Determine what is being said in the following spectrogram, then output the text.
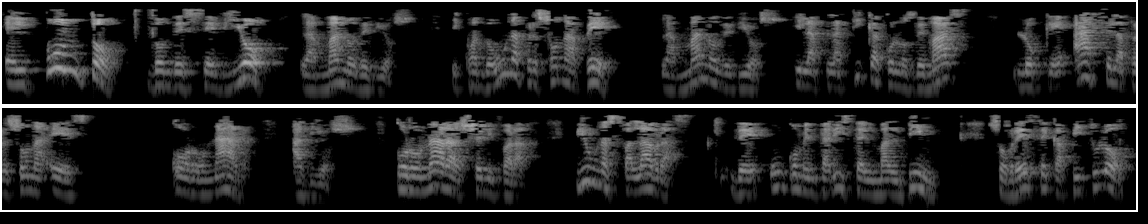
el punto donde se vio la mano de Dios. Y cuando una persona ve la mano de Dios y la platica con los demás, lo que hace la persona es coronar a Dios coronar a Sheli Vi unas palabras de un comentarista, el Malvin, sobre este capítulo.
